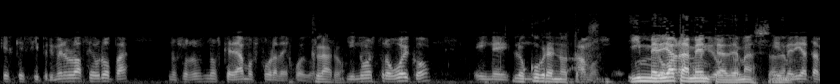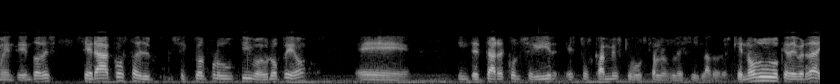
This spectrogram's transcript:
Que es que si primero lo hace Europa, nosotros nos quedamos fuera de juego. Claro. Y nuestro hueco lo cubren otros. inmediatamente, además, Inmediatamente. Entonces, será a costa del sector productivo europeo eh, intentar conseguir estos cambios que buscan los legisladores. Que no dudo que de verdad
